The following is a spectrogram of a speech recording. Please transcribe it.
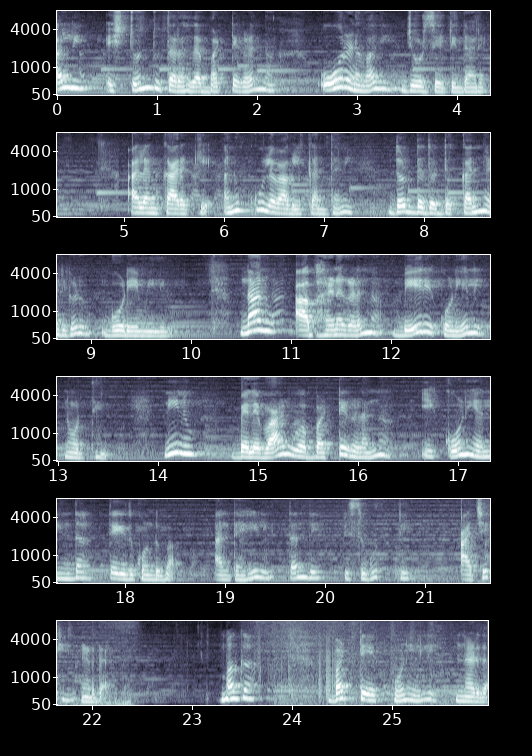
ಅಲ್ಲಿ ಎಷ್ಟೊಂದು ತರಹದ ಬಟ್ಟೆಗಳನ್ನು ಓರಣವಾಗಿ ಜೋಡಿಸಿಟ್ಟಿದ್ದಾರೆ. ಅಲಂಕಾರಕ್ಕೆ ಅನುಕೂಲವಾಗಲಿಕ್ಕಂತಾನೆ ದೊಡ್ಡ ದೊಡ್ಡ ಕನ್ನಡಿಗಳು ಗೋಡೆಯ ಮೇಲಿವೆ. ನಾನು ಆಭರಣಗಳನ್ನು ಬೇರೆ ಕೋಣೆಯಲ್ಲಿ ನೋಡ್ತೀನಿ. ನೀನು ಬೆಲೆ ಬಾಳುವ ಬಟ್ಟೆಗಳನ್ನು ಈ ಕೋಣೆಯಲ್ಲಿಂದ ತೆಗೆದುಕೊಂಡು ಬಾ ಅಂತ ಹೇಳಿ ತಂದೆ ಪಿಸುಗುಟ್ಟಿ ಆಚೆಗೆ ನಡೆದ. ಮಗ ಬಟ್ಟೆಯ ಕೋಣೆಯಲ್ಲಿ ನಡೆದ.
